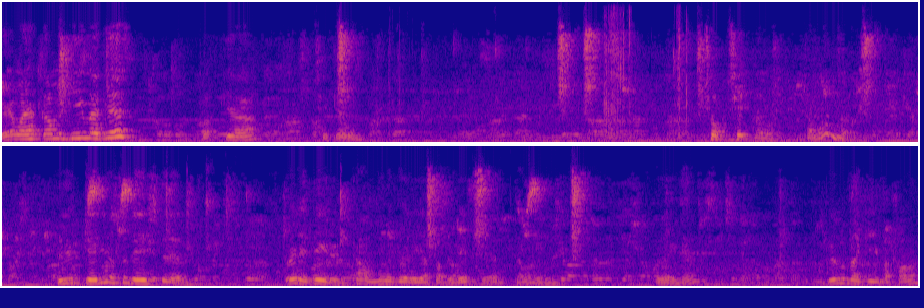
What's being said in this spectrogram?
Benim ayakkabımı giyme kız. Bak ya. Çekelim. Çok çekme bak. Tamam mı? Büyük geliyorsa değiştirelim. Öyle değil öyle. Tamam bunu böyle yapabilirsin. Tamam mı? Böyle. Bunu da giy bakalım.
